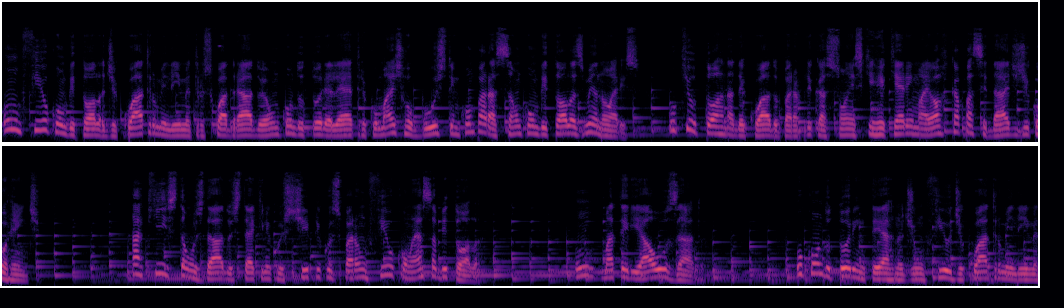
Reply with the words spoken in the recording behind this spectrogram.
Um fio com bitola de 4 mm quadrado é um condutor elétrico mais robusto em comparação com bitolas menores, o que o torna adequado para aplicações que requerem maior capacidade de corrente. Aqui estão os dados técnicos típicos para um fio com essa bitola. 1. Material usado. O condutor interno de um fio de 4 mm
